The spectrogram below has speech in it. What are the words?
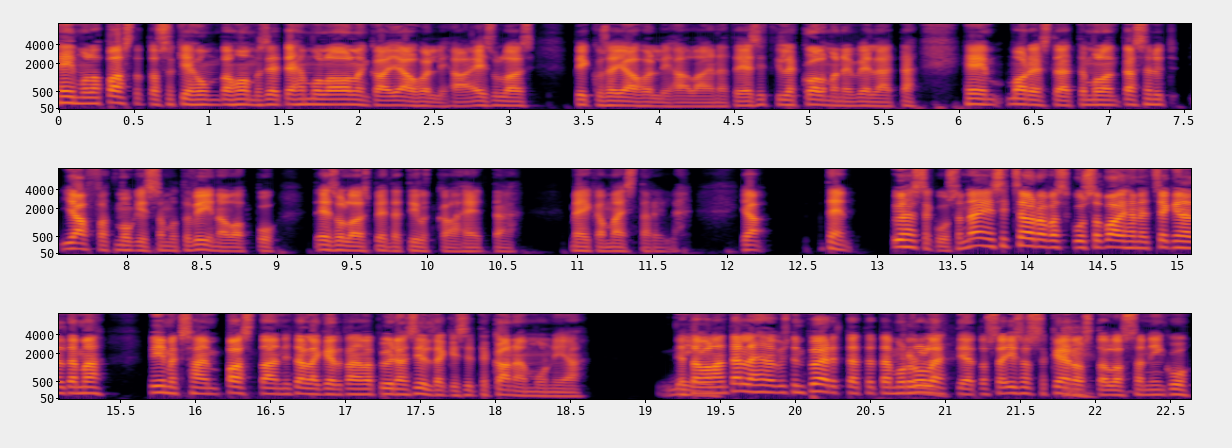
Hei, mulla pasta tuossa kehu, mutta huomasin, että eihän mulla ole ollenkaan jauhelihaa. Ei sulla olisi pikkusen jauhelihaa lainata. Ja sitten kolmannen vielä, että hei, morjesta, että mulla on tässä nyt jaffat mukissa, mutta viina loppu. Ei sulla olisi pientä tilkkaa heittää meikämaistarille. Ja teen yhdessä kuussa näin, sitten seuraavassa kuussa vaihan, että se, keneltä mä viimeksi hain pastaan, niin tällä kertaa mä pyydän siltäkin sitten kananmunia. Ja Niin. tavallaan tällä mä pystyn pyörittämään tätä mun Kyllä. rulettia tuossa isossa kerrostalossa niin kuin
